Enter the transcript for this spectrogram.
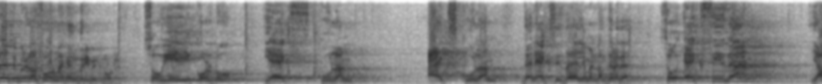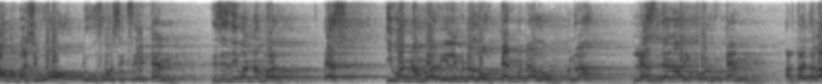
ಸೆಟ್ ಬಿಲ್ಡರ್ ಫಾರ್ಮ್ಯಾಗ ಹೆಂಗೆ ಬರಿಬೇಕು ನೋಡ್ರಿ. So A equal to X colon X colon then X is the element ಅಂತ ಹೇಳಿದೆ. ಸೊ ಎಕ್ಸ್ ಈಸ್ ಆ್ಯಂಡ್ ಯಾವ ನಂಬರ್ಸ್ ಇವು two four six eight ten this is even number yes even number ಎಲ್ಲಿ ಮಟ್ಟ ಅದಾವು? ಟೆನ್ ಮಟ್ಟ ಅದಾವು. ಅಂದ್ರೆ less than or equal to ten ಅರ್ಥ ಆಯ್ತಲ್ಲ?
